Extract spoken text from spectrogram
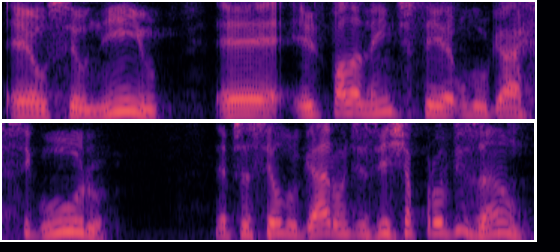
é, o seu ninho, é, ele fala além de ser um lugar seguro, né, precisa ser um lugar onde existe a provisão.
